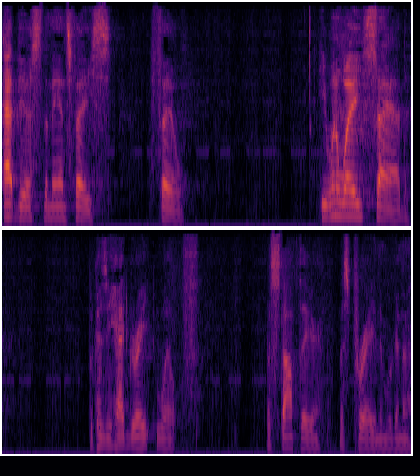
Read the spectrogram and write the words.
At this, the man's face fell. He went away sad because he had great wealth. Let's stop there. Let's pray, and then we're going to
